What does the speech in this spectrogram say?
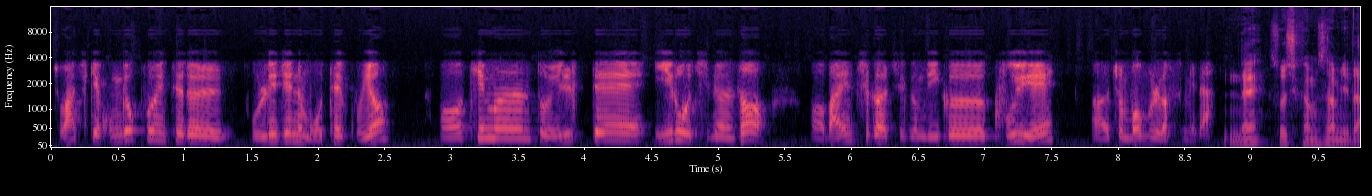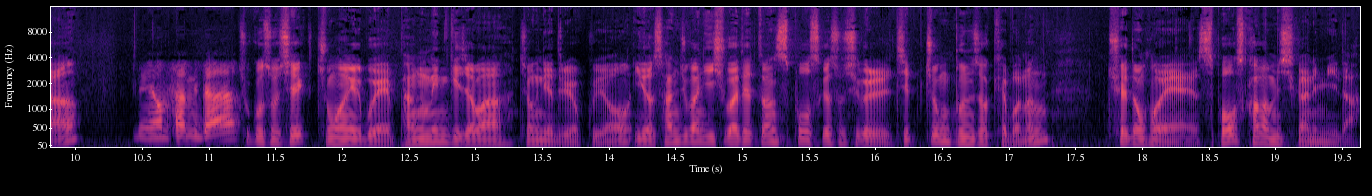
좀 아쉽게 공격 포인트를 올리지는 못했고요. 어, 팀은 또 1대 2로 지면서 어, 마인츠가 지금 리그 9위에 어, 좀 머물렀습니다. 네, 소식 감사합니다. 네, 감사합니다. 축구 소식 중앙일보의 박린 기자와 정리해드렸고요. 이어서 한 주간 이슈가 됐던 스포츠계 소식을 집중 분석해보는 최동호의 스포츠 칼럼 시간입니다.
